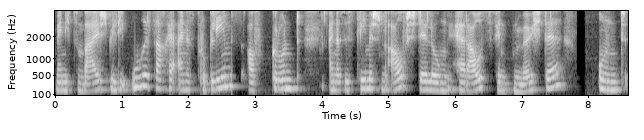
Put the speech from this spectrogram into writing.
wenn ich zum Beispiel die Ursache eines Problems aufgrund einer systemischen Aufstellung herausfinden möchte. Und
